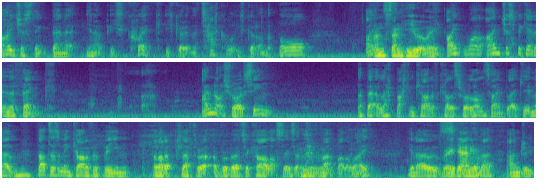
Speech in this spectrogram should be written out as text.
I just think Bennett. You know, he's quick. He's good in the tackle. He's good on the ball. I, Unsung hero, isn't? I well, I'm just beginning to think. uh, I'm not sure I've seen a better left back in Cardiff colours for a long time, Blakey. Now Mm-hmm. that doesn't mean Cardiff have been have had a plethora of Roberto Carloses at left back, by the way. You know, Mm-hmm. Ray Daniel. Andrew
